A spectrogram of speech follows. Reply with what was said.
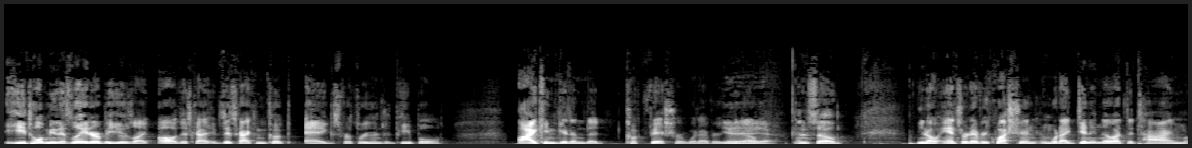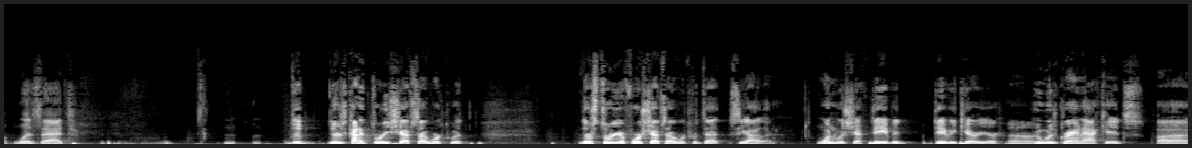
he told me this later but he was like oh this guy if this guy can cook eggs for 300 people i can get him to cook fish or whatever Yeah, you yeah, know yeah. and so you know answered every question and what i didn't know at the time was that the there's kind of three chefs i worked with there's three or four chefs i worked with at sea island one was chef david david carrier Uh-huh. who was grant achatz's uh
